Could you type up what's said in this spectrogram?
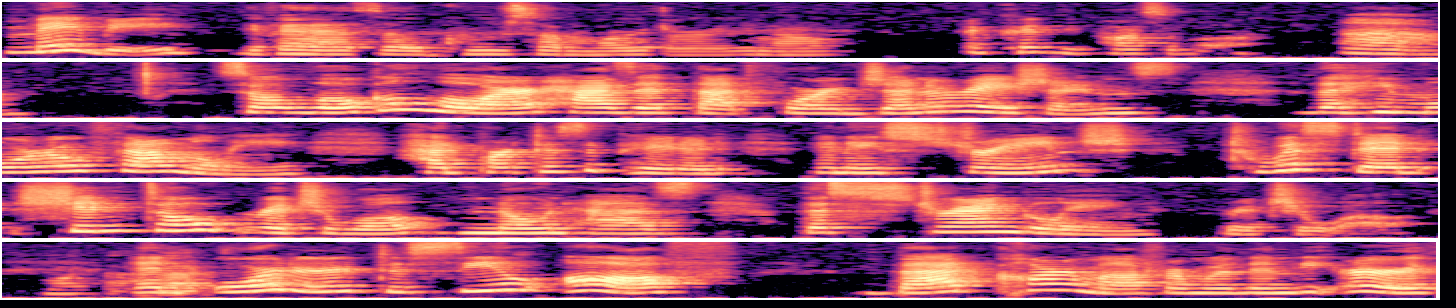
maybe If it has a gruesome murder, you know. It could be possible. Um, so local lore has it that for generations, the Himuro family had participated in a strange, twisted Shinto ritual known as the strangling ritual in heck? order to seal off bad karma from within the earth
